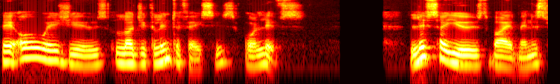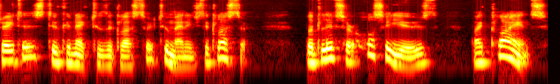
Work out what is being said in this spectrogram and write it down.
They always use logical interfaces, or LIFs. LIFs are used by administrators to connect to the cluster to manage the cluster, but LIFs are also used by clients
